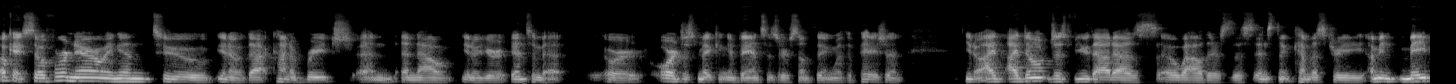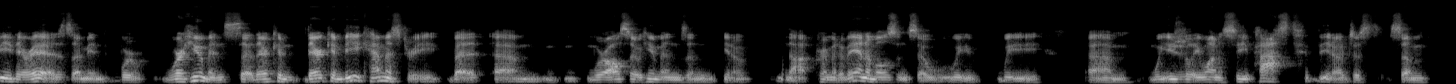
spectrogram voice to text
Okay, so if we're narrowing into you know that kind of breach, and and now you know you're intimate or or just making advances or something with a patient, you know, I, I don't just view that as, oh, wow, there's this instant chemistry. I mean, maybe there is. I mean, we're, we're humans, so there can, there can be chemistry, but um, we're also humans and, you know, not primitive animals. And so we, we, um, we usually want to see past, you know, just some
